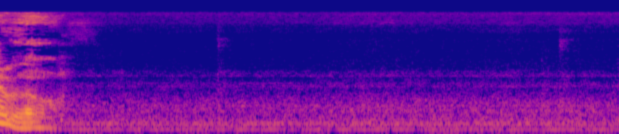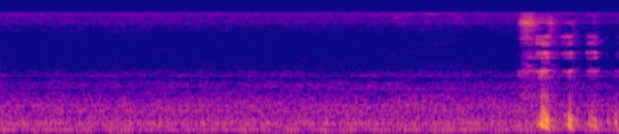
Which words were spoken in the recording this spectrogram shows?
Hello.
